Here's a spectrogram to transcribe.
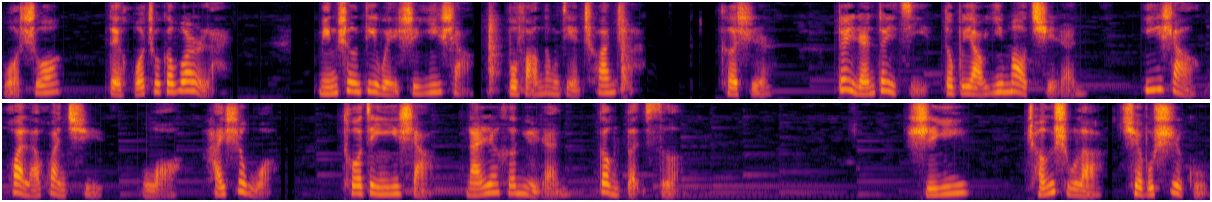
我说得活出个味儿来。名声地位是衣裳，不妨弄件穿穿。可是，对人对己都不要以貌取人。衣裳换来换去，我还是我。脱尽衣裳，男人和女人更本色。十一，成熟了却不世故，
